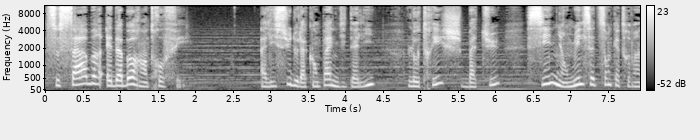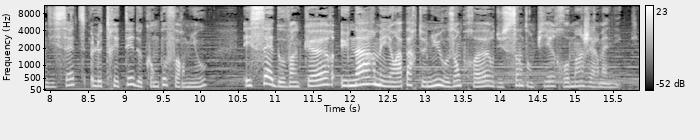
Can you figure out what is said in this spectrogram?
ce sabre est d'abord un trophée. À l'issue de la campagne d'Italie, l'Autriche, battue, signe en 1797 le traité de Campo Formio et cède au vainqueur une arme ayant appartenu aux empereurs du Saint-Empire romain germanique.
